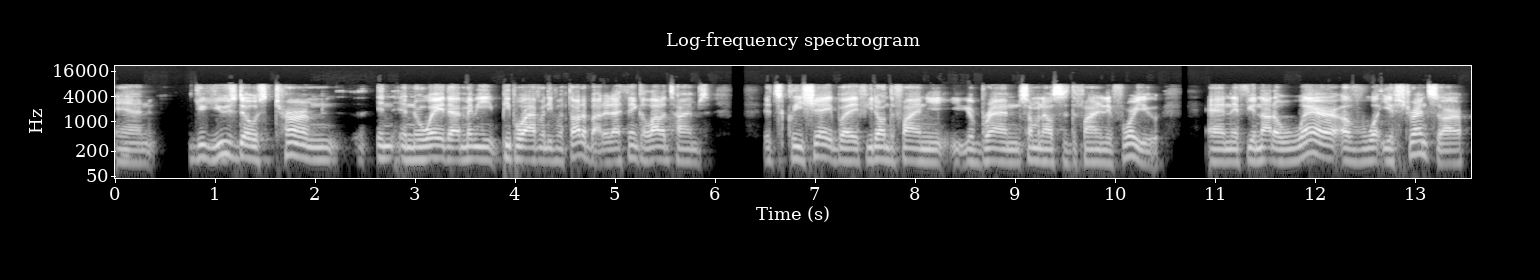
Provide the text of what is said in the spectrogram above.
and you use those terms in in a way that maybe people haven't even thought about it. I think a lot of times it's cliche, but if you don't define y- your brand, someone else is defining it for you, and if you're not aware of what your strengths are,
